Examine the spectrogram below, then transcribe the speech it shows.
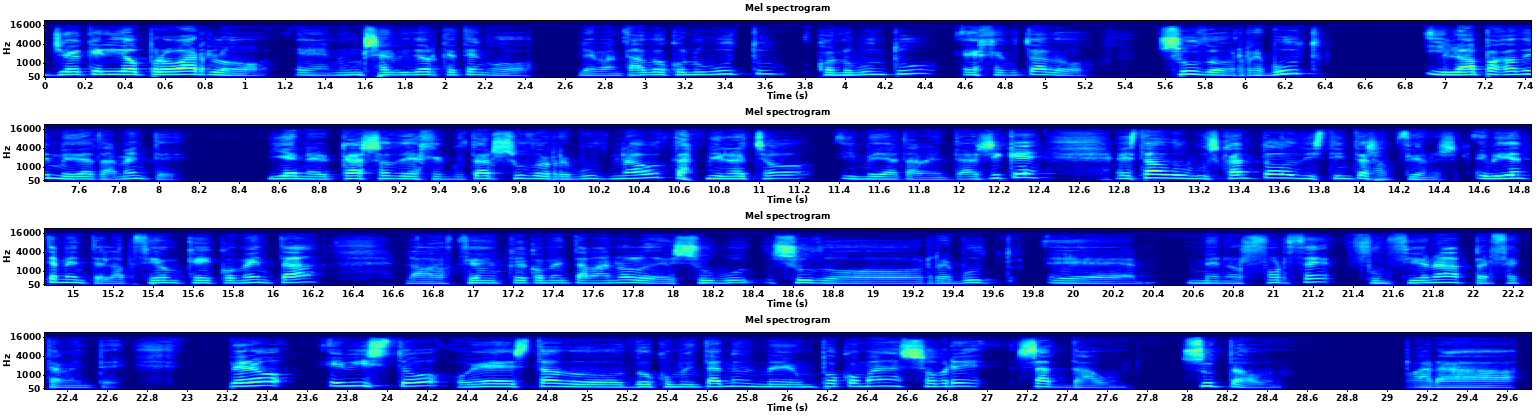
yo he querido probarlo en un servidor que tengo levantado con Ubuntu, con Ubuntu he ejecutado sudo reboot y lo ha apagado inmediatamente. Y en el caso de ejecutar sudo reboot now también ha hecho inmediatamente. Así que he estado buscando distintas opciones. Evidentemente la opción que comenta, la opción que comenta Manolo de sudo, reboot eh, menos force funciona perfectamente. Pero he visto o he estado documentándome un poco más sobre Shutdown, Shutdown, para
